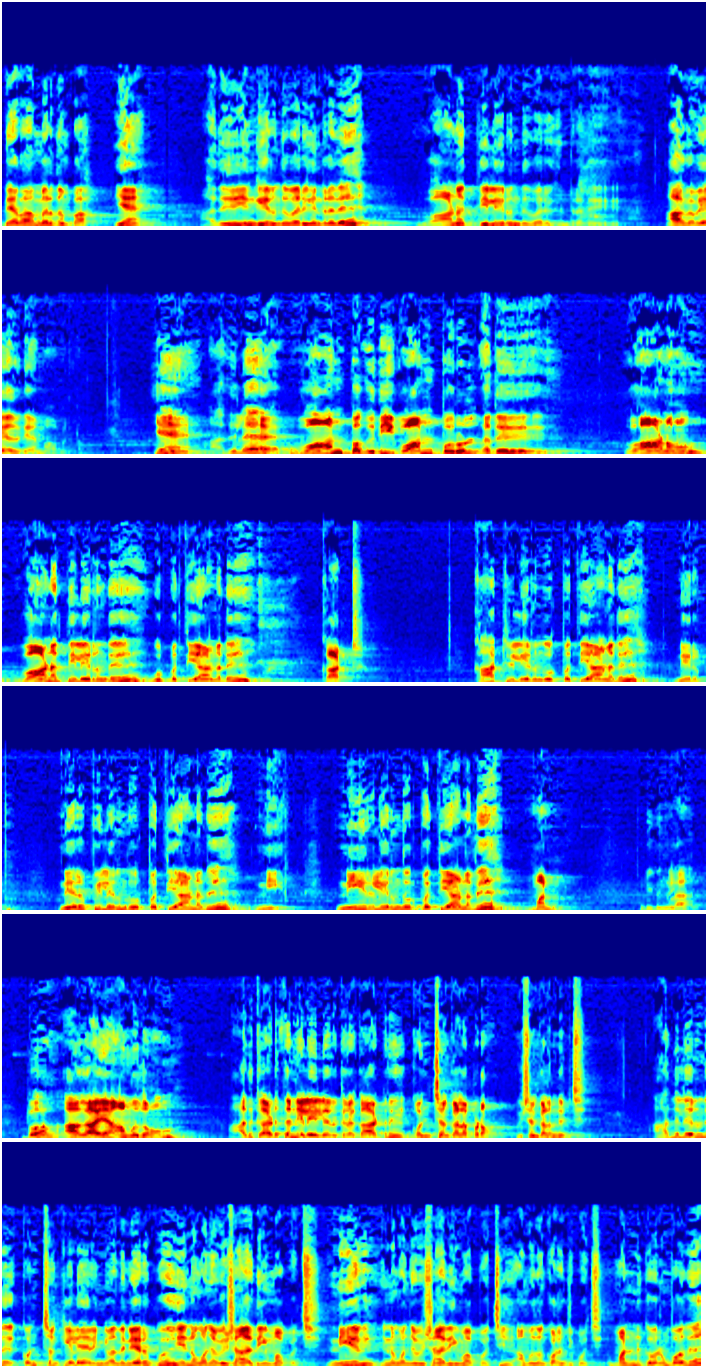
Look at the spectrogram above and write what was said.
தேவாமிர்தம்பா ஏன்? அது எங்கிருந்து வருகின்றது? வானத்திலிருந்து வருகின்றது. ஆகவே அது தேமாமிர்தம் ஏன்? அதில் வான் பகுதி வான் பொருள் அது. வானம் வானத்திலிருந்து உற்பத்தியானது காற்று. காற்றிலிருந்து உற்பத்தியானது நெருப்பு. நெருப்பிலிருந்து உற்பத்தியானது நீர். நீரிலிருந்து உற்பத்தியானது மண். புரியுதுங்களா? இப்போது ஆகாயம் அமுதம் அதுக்கு அடுத்த நிலையில் இருக்கிற காற்று கொஞ்சம் கலப்படம் விஷம் கலந்துடுச்சு அதிலிருந்து கொஞ்சம் கீழே இறங்கி வந்த நெருப்பு இன்னும் கொஞ்சம் விஷம் அதிகமாக போச்சு. நீர் இன்னும் கொஞ்சம் விஷம் அதிகமாக போச்சு அமுதம் குறைஞ்சி போச்சு. மண்ணுக்கு வரும்போது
